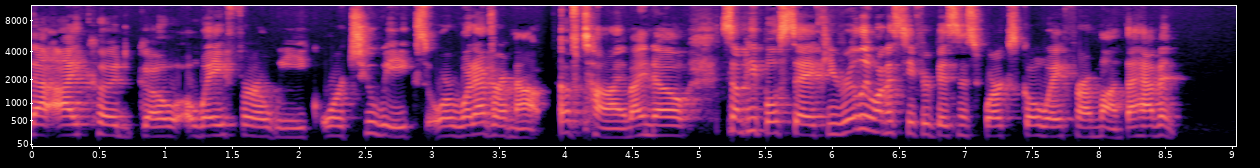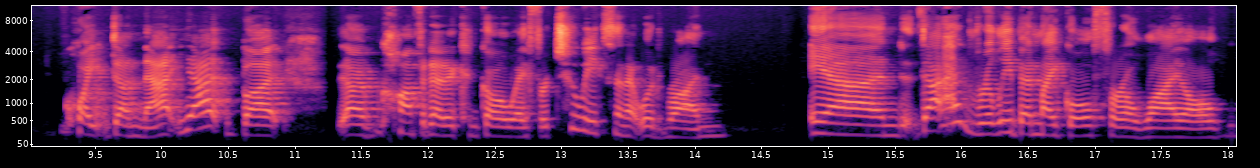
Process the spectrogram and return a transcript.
that I could go away for a week or two weeks or whatever amount of time. I know some people say if you really want to see if your business works, go away for a month. I haven't quite done that yet, but I'm confident it could go away for two weeks and it would run. And that had really been my goal for a while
